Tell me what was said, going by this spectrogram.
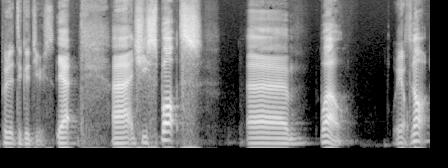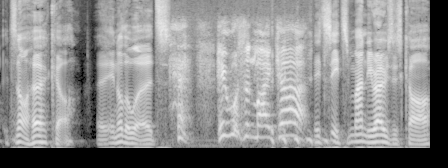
put it to good use. Yeah. Uh, and she spots, um, well, it's not, it's not her car. Uh, In other words, It wasn't my car. it's it's Mandy Rose's car,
